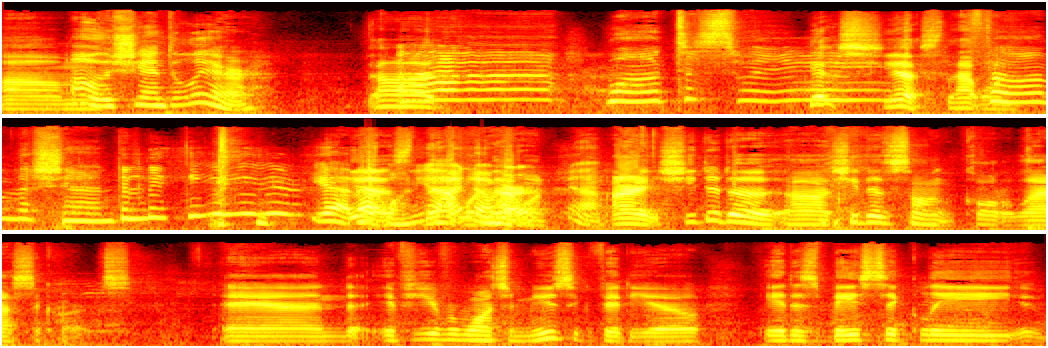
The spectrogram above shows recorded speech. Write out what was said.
Um, Oh, the chandelier. uh, I want to swing. yes, yes, that one. From the chandelier. yeah, that yes, one. Yeah, that I know one, that her. one. Yeah. All right, she did a uh, she did a song called Elastic Hearts, and if you ever watch a music video, it is basically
